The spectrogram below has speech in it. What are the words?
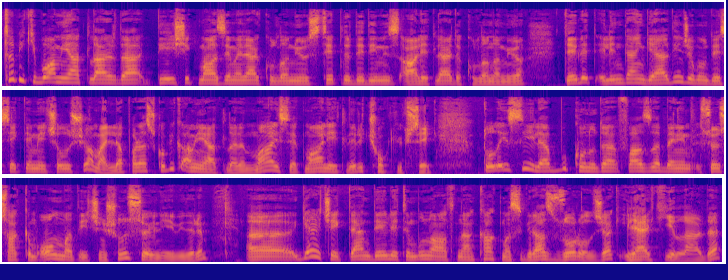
tabii ki bu ameliyatlarda değişik malzemeler kullanıyor. Stapler dediğimiz aletler de kullanamıyor. Devlet elinden geldiğince bunu desteklemeye çalışıyor ama laparoskopik ameliyatların maalesef maliyetleri çok yüksek. Dolayısıyla bu konuda fazla benim söz hakkım olmadığı için şunu söyleyebilirim. Ee, gerçekten devletin bunun altından kalkması biraz zor olacak ileriki yıllarda.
